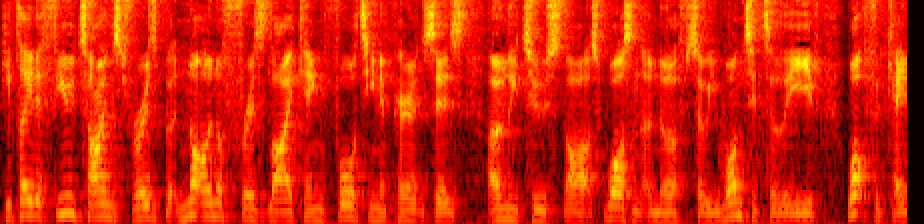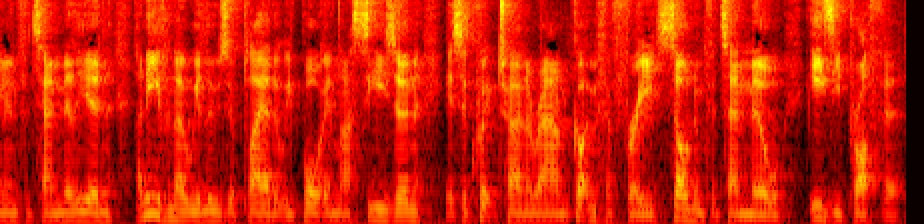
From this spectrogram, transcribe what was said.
he played a few times for us, but not enough for his liking, 14 appearances, only 2 starts wasn't enough, so he wanted to leave. Watford came in for 10 million, and even though we lose a player that we bought in last season, it's a quick turnaround, got him for free, sold him for 10 mil, easy profit.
